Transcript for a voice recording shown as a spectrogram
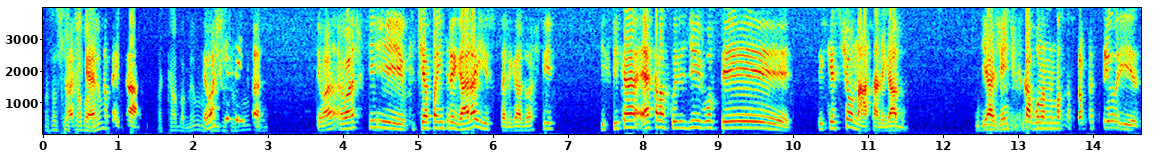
Mas que Eu acho acaba que é mesmo? Acaba mesmo? Eu acho que sim, cara. Eu, eu acho que o que tinha pra entregar era isso, tá ligado? Eu acho que, que fica. É aquelas coisas de você se questionar, tá ligado? De a gente ficar bolando nossas próprias teorias.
